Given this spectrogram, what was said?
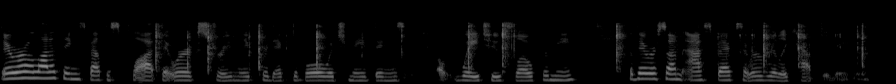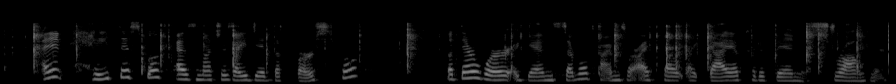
There were a lot of things about this plot that were extremely predictable, which made things uh, way too slow for me, but there were some aspects that were really captivating. I didn't hate this book as much as I did the first book, but there were, again, several times where I felt like Gaia could have been stronger.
